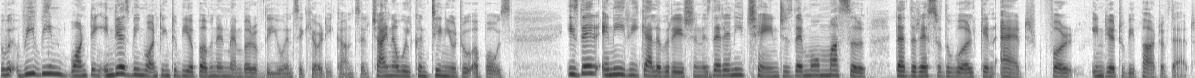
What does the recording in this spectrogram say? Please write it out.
we've been wanting, India's been wanting to be a permanent member of the UN Security Council. China will continue to oppose. Is there any recalibration? Is there any change? Is there more muscle that the rest of the world can add for India to be part of that?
